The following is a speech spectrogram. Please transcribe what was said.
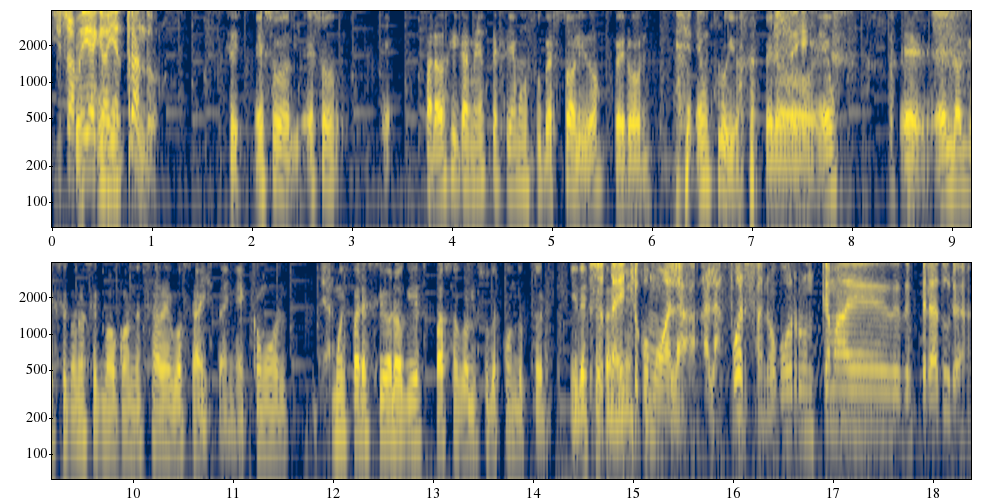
Y eso a es medida que vaya entrando. sí, eso, eso eh, paradójicamente se llama un supersólido, pero es un fluido, pero Sí. es, un- eh, es lo que se conoce como condensado de Bose-Einstein. Es como Ya. muy parecido a lo que pasa con los superconductores. Y de hecho Eso está hecho como a la, a la fuerza, no por un tema de, de temperatura,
